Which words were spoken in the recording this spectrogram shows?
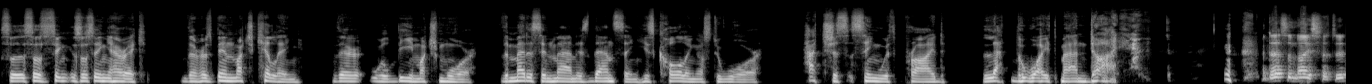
så, så, syng, så synger Eric There has been much killing, there will be much more. The medicine man is dancing, he's calling us to war. Hatches sing with pride, let the white man die. Det er så nice, vet du.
